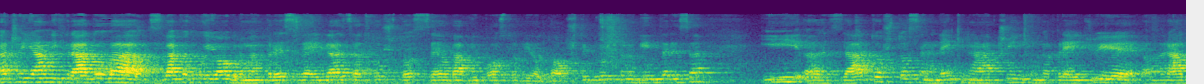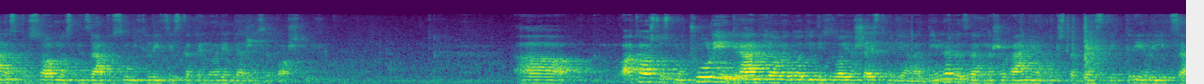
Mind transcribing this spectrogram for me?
Značaj javnih radova svakako je ogroman pre svega zato što se obavljaju poslovi od opšteg društvenog interesa i e, zato što se na neki način napređuje e, radna sposobnost nezaposlenih lica iz kategorije teže zapošljivih. A kao što smo čuli, grad je ove godine izdvojio 6 miliona dinara za angažovanje oko 43 lica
